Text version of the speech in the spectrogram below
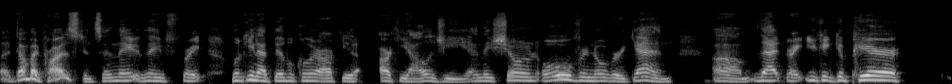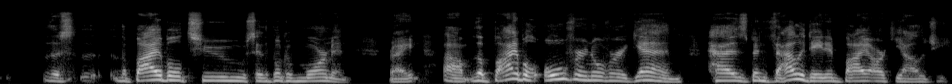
uh, done by Protestants, and they they've right looking at biblical archae- archaeology, and they've shown over and over again um, that right you can compare this the Bible to say the Book of Mormon right? Um, the Bible over and over again has been validated by archaeology,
